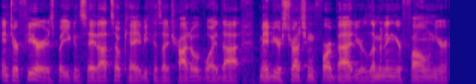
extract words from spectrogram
interferes, but you can say that's okay because I try to avoid that. Maybe you're stretching before bed, you're limiting your phone, you're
